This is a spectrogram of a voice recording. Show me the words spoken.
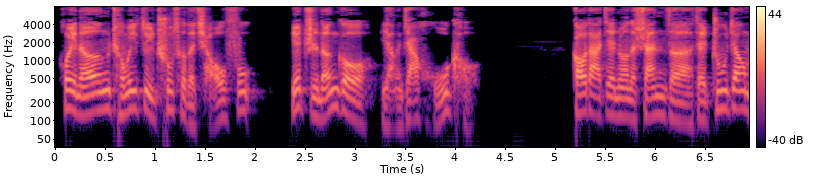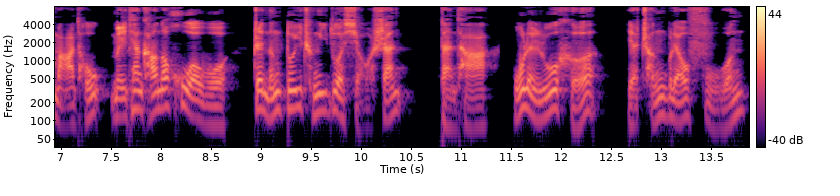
慧能成为最出色的樵夫，也只能够养家糊口。高大健壮的山子在珠江码头每天扛的货物，真能堆成一座小山。但他无论如何也成不了富翁。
